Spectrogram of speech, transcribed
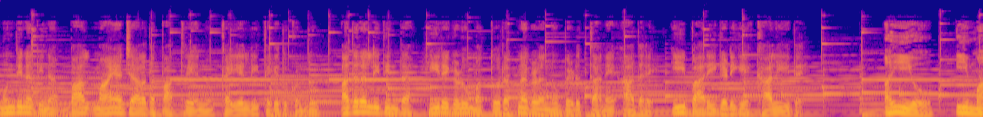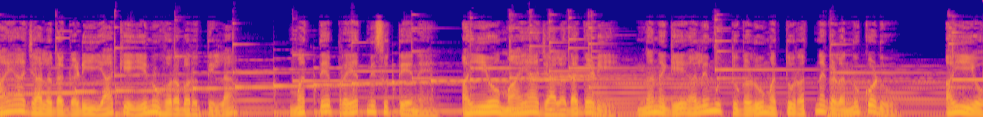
ಮುಂದಿನ ದಿನ ಬಾಲ್ ಮಾಯಾಜಾಲದ ಪಾತ್ರೆಯನ್ನು ಕೈಯಲ್ಲಿ ತೆಗೆದುಕೊಂಡು ಅದರಲ್ಲಿದಿಂದ ಹೀರೆಗಳು ಮತ್ತು ರತ್ನಗಳನ್ನು ಬೇಡುತ್ತಾನೆ. ಆದರೆ ಈ ಬಾರಿ ಗಡಿಗೆ ಖಾಲಿ ಇದೆ. ಅಯ್ಯೋ ಈ ಮಾಯಾಜಾಲದ ಗಡಿ ಯಾಕೆ ಏನೂ ಹೊರಬರುತ್ತಿಲ್ಲ? ಮತ್ತೆ ಪ್ರಯತ್ನಿಸುತ್ತೇನೆ. ಅಯ್ಯೋ ಮಾಯಾಜಾಲದ ಗಡಿ ನನಗೆ ಅಲೆಮುತ್ತುಗಳು ಮತ್ತು ರತ್ನಗಳನ್ನು ಕೊಡು. ಅಯ್ಯೋ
